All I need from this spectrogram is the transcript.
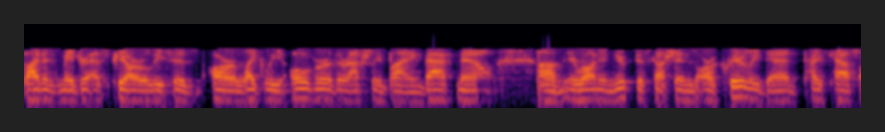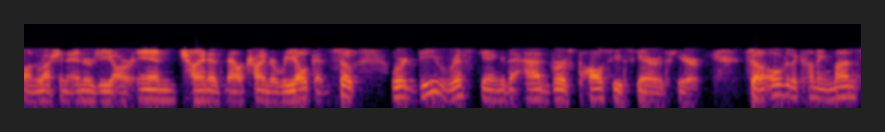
Biden's major SPR releases are likely over. They're actually buying back now. Um, Iranian nuke discussions are clearly dead. Price caps on Russian energy are in. China is now trying to reopen. So we're de-risking the adverse policy scares here. So over the coming months,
